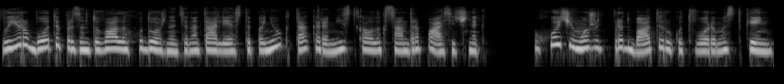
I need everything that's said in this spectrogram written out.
Свої роботи презентували художниця Наталія Степанюк та керамістка Олександра Пасічник. Охочі можуть придбати рукотвори мисткинь.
